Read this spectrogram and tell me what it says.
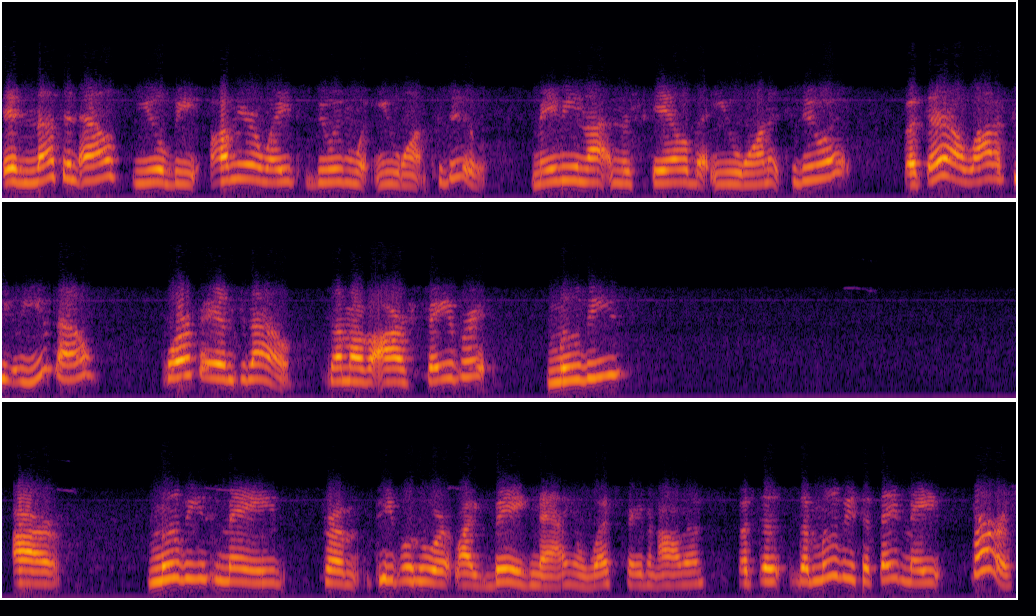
If nothing else, you'll be on your way to doing what you want to do. Maybe not in the scale that you want it to do it, but there are a lot of people you know, horror fans know, some of our favorite movies are movies made from people who are like big now, you know, Wes Craven, all them. But the the movies that they made first,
